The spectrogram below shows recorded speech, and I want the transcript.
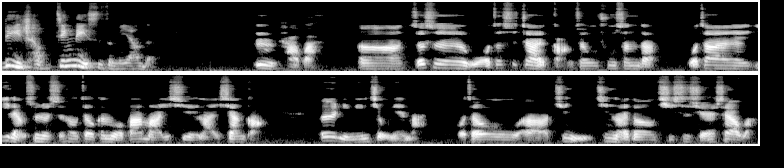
历程经历是怎么样的？嗯，好吧。呃，这是我这是在广州出生的。我在一两岁的时候就跟我爸妈一起来香港，二零零九年吧，我就呃进进来到骑士学校吧。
